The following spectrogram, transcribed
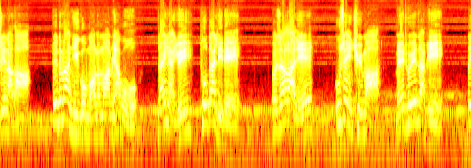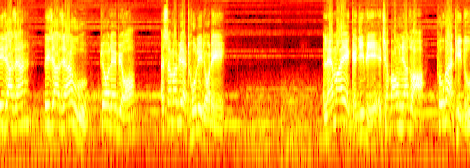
ဆင်းလာက တွေ့သမျှညီကိုမောင်နှမများကိုလိုက်လံ၍ထိုးတက်လေတယ်။ပါဇက်ကလည်းဥစိန်ချွေးမှမဲထွေးသံဖြင့်တေကြစံတေကြစံဟုပြောလဲပြောအစမပြတ်ထိုးလေတော့တယ်။အလမ်းမရဲ့ကကြီးဖြင့်အချက်ပေါင်းများစွာထိုးခန့်ထိသူ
